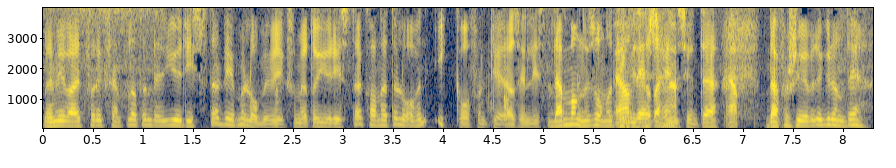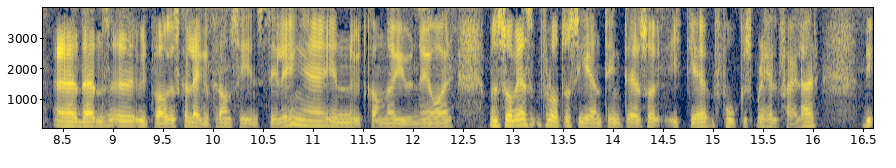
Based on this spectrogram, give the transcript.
Men vi vet f.eks. at en del jurister driver med lobbyvirksomhet, og jurister kan etter loven ikke offentliggjøre sin liste. Det er mange sånne ting ja, vi skal ta hensyn til. Ja. Derfor gjør vi det grundig. Eh, den, eh, utvalget skal legge fram sin innstilling eh, innen utgangen av juni i år. Men så vil jeg få lov til å si en ting til, så ikke fokus blir helt feil her. De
